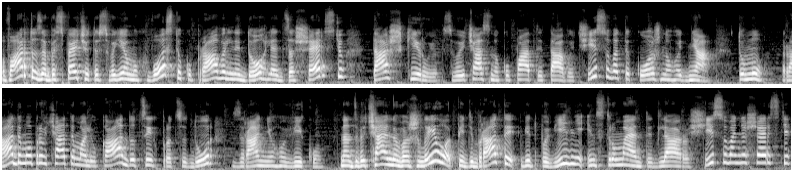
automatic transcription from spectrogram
Варто забезпечити своєму хвостику правильний догляд за шерстю та шкірою, своєчасно купати та вичісувати кожного дня. Тому радимо привчати малюка до цих процедур з раннього віку. Надзвичайно важливо підібрати відповідні інструменти для розчісування шерсті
